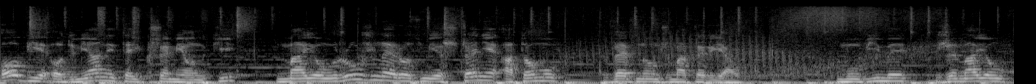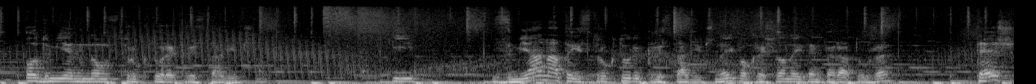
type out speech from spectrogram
obie odmiany tej krzemionki mają różne rozmieszczenie atomów wewnątrz materiału. Mówimy, że mają odmienną strukturę krystaliczną. I zmiana tej struktury krystalicznej w określonej temperaturze też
